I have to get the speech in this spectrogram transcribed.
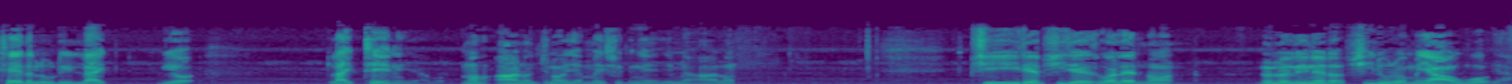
ထည့်တယ်လို့တွေ like ပြီးတော့ like ထည့်နေတာပေါ့နော်အားလုံးကျွန်တော်ရဲ့မိတ်ဆွေတငယ်ချင်းများအားလုံးဖြီးတယ်ဖြီးတယ်ဆိုတာလဲနော်လော်လော်လေးနဲ့တော့ဖြီးလို့တော့မရဘူးပေါ့ဗျာ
